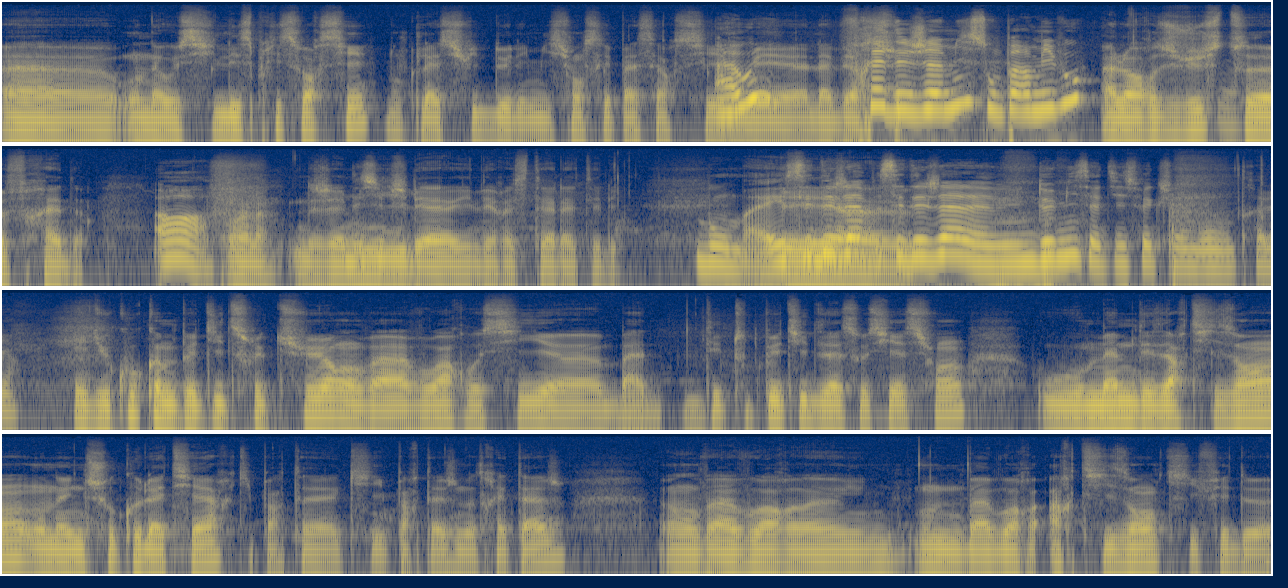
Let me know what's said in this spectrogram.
Euh, on a aussi l'esprit sorcier, donc la suite de l'émission C'est pas sorcier, Ah oui mais la version. Fred et Jamie sont parmi vous? Alors juste euh, Fred. Ah. Voilà, Jamie Déception. il est, il est resté à la télé. Bon, bah, et, c'est déjà, euh, c'est déjà une demi-satisfaction. Bon, très bien. Et du coup, comme petite structure, on va avoir aussi euh, bah, des toutes petites associations ou même des artisans. On a une chocolatière qui, parta- qui partage notre étage. On va avoir, euh, une- on va avoir artisan qui fait de,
